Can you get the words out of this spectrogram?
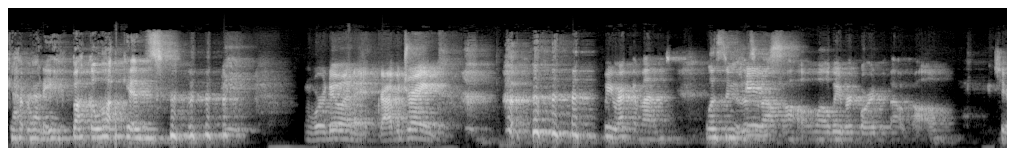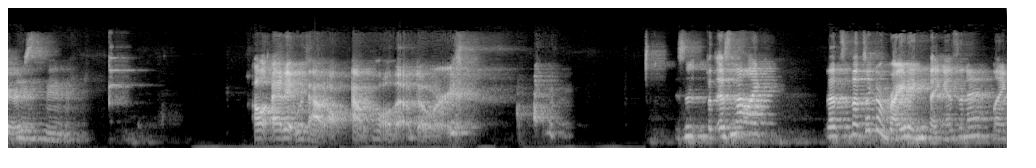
get ready, buckle up, kids. We're doing it. Grab a drink. we recommend listening to this with alcohol while we record with alcohol. Cheers. Mhm. I'll edit without alcohol though, don't worry. Isn't but isn't that like that's that's like a writing thing, isn't it? Like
